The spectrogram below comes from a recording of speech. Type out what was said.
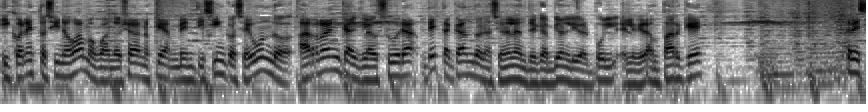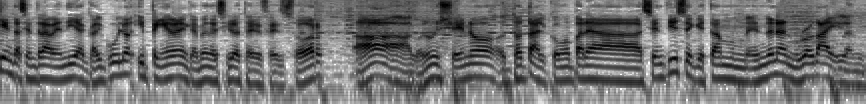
y con esto sí nos vamos, cuando ya nos quedan 25 segundos, arranca el clausura destacando Nacional ante el campeón Liverpool, el Gran Parque. 300 entradas vendidas, calculo, y Peñarol, el campeón del siglo, está defensor. Ah, con un lleno total, como para sentirse que están en, en Rhode Island.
